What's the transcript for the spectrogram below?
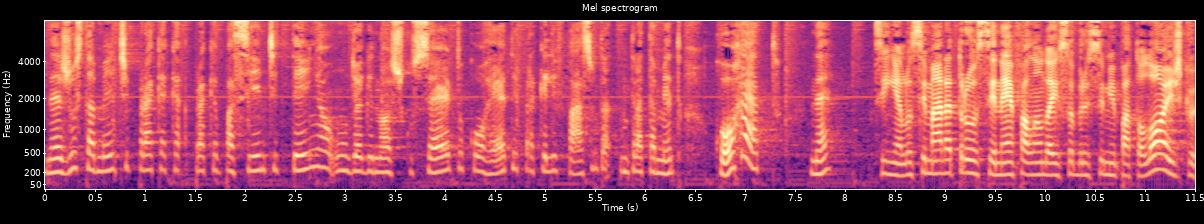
Né, justamente para que, que o paciente tenha um diagnóstico certo, correto e para que ele faça um, um tratamento correto, né? Sim, a Lucimara trouxe, né, falando aí sobre o ciúme patológico,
